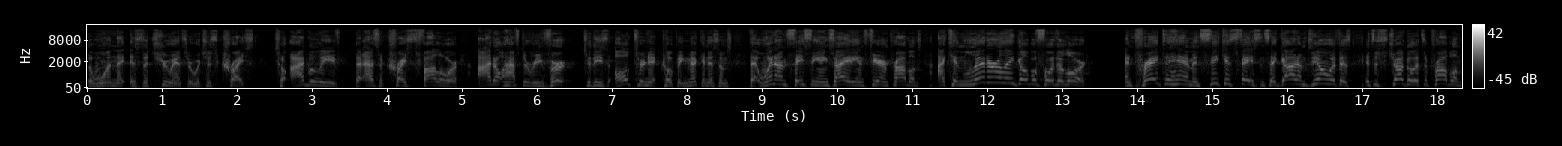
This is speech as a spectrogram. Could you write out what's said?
the one that is the true answer, which is Christ. So I believe that as a Christ follower, I don't have to revert to these alternate coping mechanisms that when I'm facing anxiety and fear and problems, I can literally go before the Lord and pray to Him and seek His face and say, God, I'm dealing with this. It's a struggle, it's a problem.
